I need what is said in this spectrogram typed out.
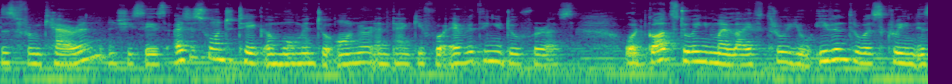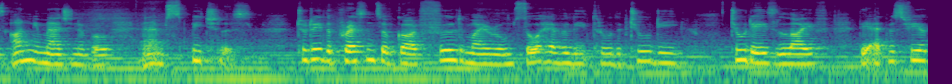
This is from Karen, and she says, I just want to take a moment to honor and thank you for everything you do for us. What God's doing in my life through you, even through a screen, is unimaginable, and I'm speechless. Today, the presence of God filled my room so heavily through the 2D, two days live. The atmosphere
